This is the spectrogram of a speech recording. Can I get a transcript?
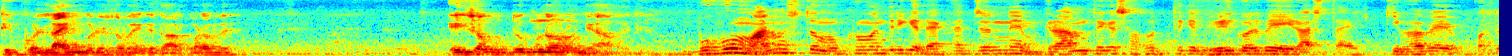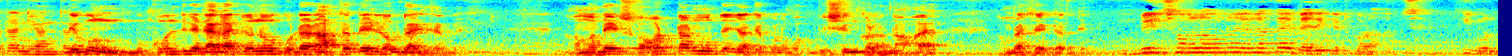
ঠিক করে লাইন করে সবাইকে দাঁড় করাবে। এই সব উদ্যোগগুলো আমরা নেওয়া হয়েছে। বহু মানুষ তো মুখ্যমন্ত্রীকে দেখার জন্য গ্রাম থেকে শহর থেকে ভিড় করবে এই রাস্তায়। কীভাবে কতটা নিয়ন্ত্রণ? দেখুন মুখ্যমন্ত্রীকে দেখার জন্য গোটা রাস্তাতেই লোক দাঁড়িয়ে থাকবে। আমাদের শহরটার মধ্যে যাতে কোনো বিশৃঙ্খলা না হয় আমরা সেটা দেখি ব্রিজ সংলগ্ন এলাকায় ব্যারিকেড করা হচ্ছে। কি বলব?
